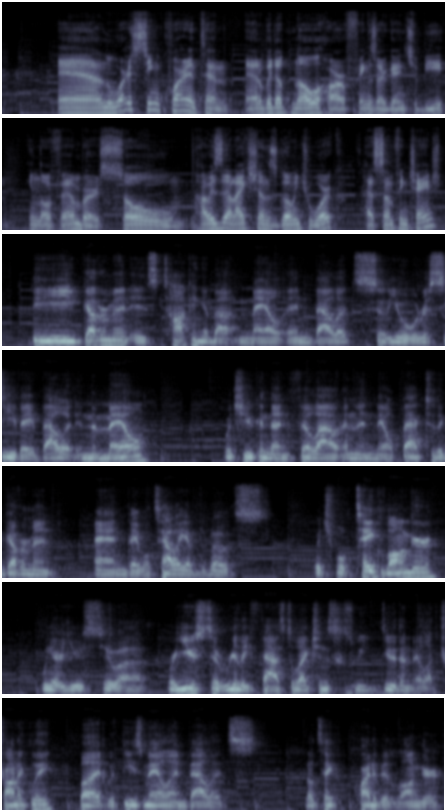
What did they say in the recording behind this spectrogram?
And we're still in quarantine, and we don't know how things are going to be in November. So, how is the elections going to work? Has something changed? The government is talking about mail in ballots, so you will receive a ballot in the mail, which you can then fill out and then mail back to the government, and they will tally up the votes, which will take longer. We are used to uh, we're used to really fast elections because we do them electronically, but with these mail-in ballots, it'll take quite a bit longer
